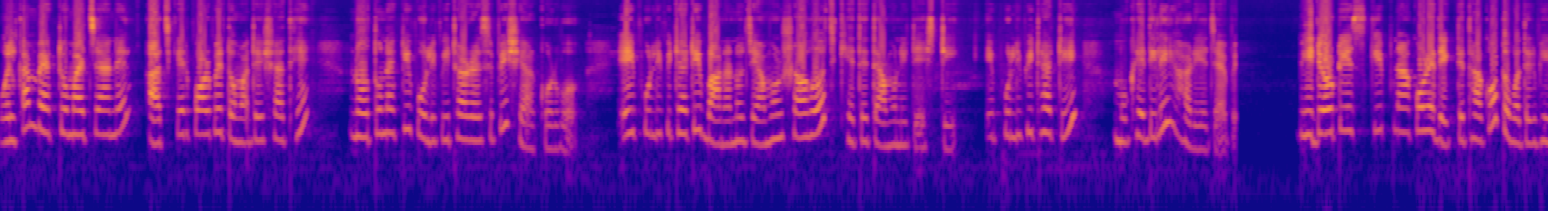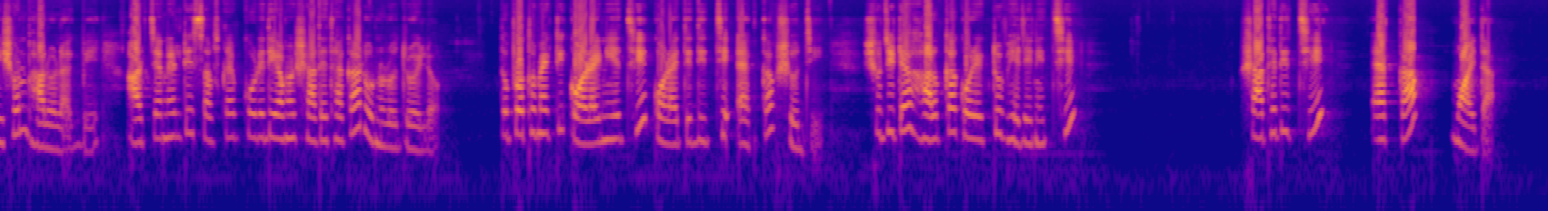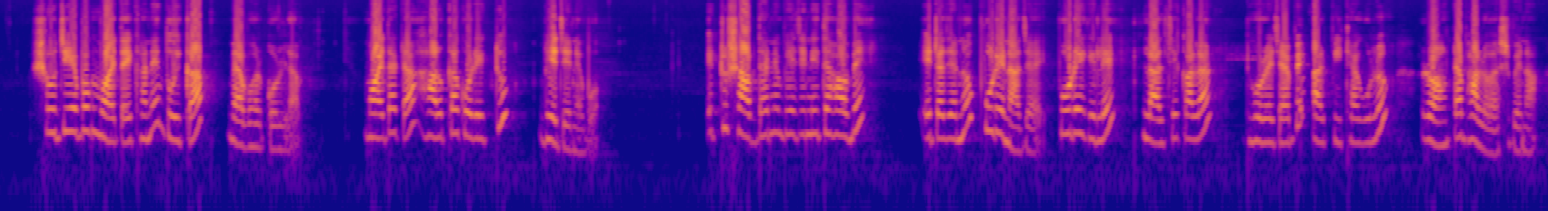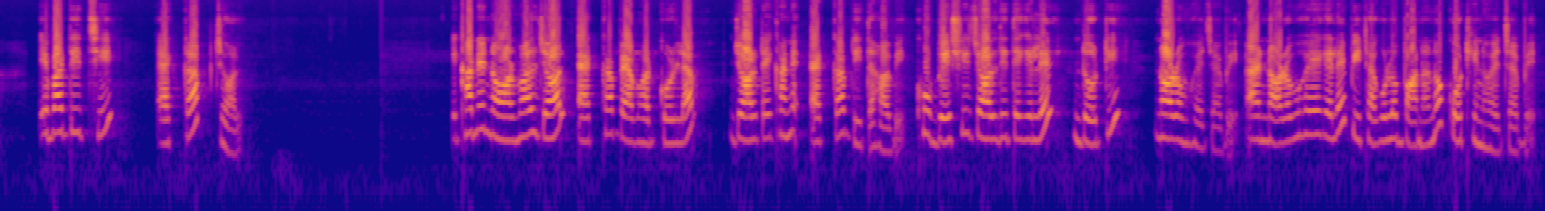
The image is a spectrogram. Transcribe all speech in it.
Welcome back to my channel আজকের পর্বে তোমাদের সাথে নতুন একটি পুলি পিঠার রেসিপি শেয়ার করব। এই পুলি পিঠাটি বানানো যেমন সহজ, খেতে তেমনই টেস্টি এই পুলি পিঠাটি মুখে দিলেই হারিয়ে যাবে। ভিডিওটি স্কিপ না করে দেখতে থাকো, তোমাদের ভীষণ ভালো লাগবে। আর চ্যানেলটি সাবস্ক্রাইব করে দিয়ে আমার সাথে থাকার অনুরোধ রইল। তো প্রথমে একটি কড়াই নিয়েছি। কড়াইতে দিচ্ছি এক কাপ সুজি। সুজিটা হালকা করে একটু ভেজে নিচ্ছি। সাথে দিচ্ছি এক কাপ ময়দা। সুজি এবং ময়দা এখানে দুই কাপ ব্যবহার করলাম। ময়দাটা হালকা করে একটু ভেজে নেব। একটু সাবধানে ভেজে নিতে হবে। এটা যেন পুড়ে না যায়। পুড়ে গেলে লালচে কালার ধরে যাবে আর পিঠাগুলো রঙটা ভালো আসবে না। এবার দিচ্ছি এক কাপ জল। এখানে নর্মাল জল এক কাপ ব্যবহার করলাম। জলটা এখানে এক কাপ দিতে হবে। খুব বেশি জল দিতে গেলে ডোটি নরম হয়ে যাবে। আর নরম হয়ে গেলে পিঠাগুলো বানানো কঠিন হয়ে যাবে।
